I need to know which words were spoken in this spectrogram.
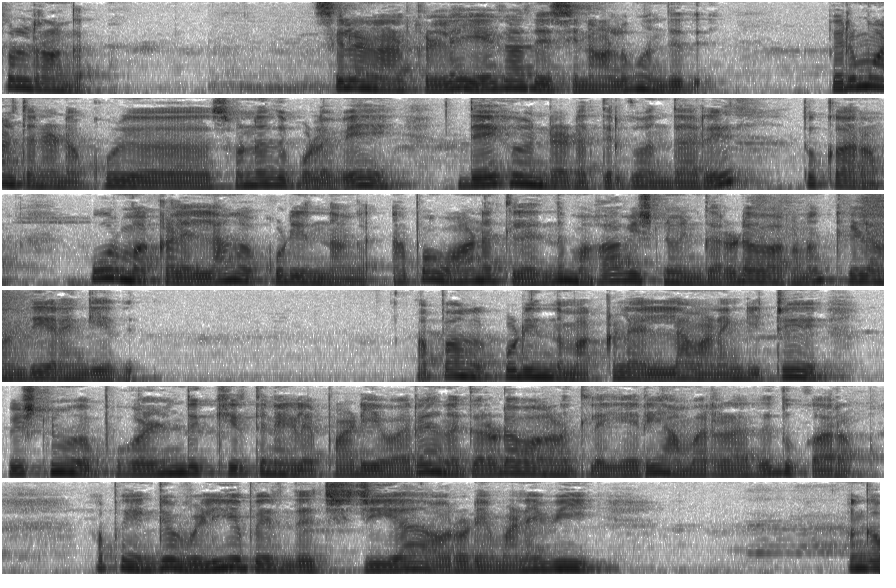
சொல்கிறாங்க சில நாட்களில் ஏகாதசி நாளும் வந்தது. பெருமாள் தன்னிடம் கூ சொன்னது போலவே தேகு என்ற இடத்திற்கு வந்தார் துக்காராம். ஊர் மக்கள் எல்லாம் அங்கே கூடியிருந்தாங்க. அப்போ வானத்திலிருந்து மகாவிஷ்ணுவின் கருட வாகனம் கீழே வந்து இறங்கியது. அப்போ அங்கே கூடி இந்த மக்களை எல்லாம் வணங்கிட்டு விஷ்ணுவை புகழ்ந்து கீர்த்தனைகளை பாடியவாறு அந்த கருட வாகனத்தில் ஏறி அமர்றாரு துக்காரம். அப்போ எங்கேயோ வெளியே போயிருந்த சிஜியா அவருடைய மனைவி. அங்கே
